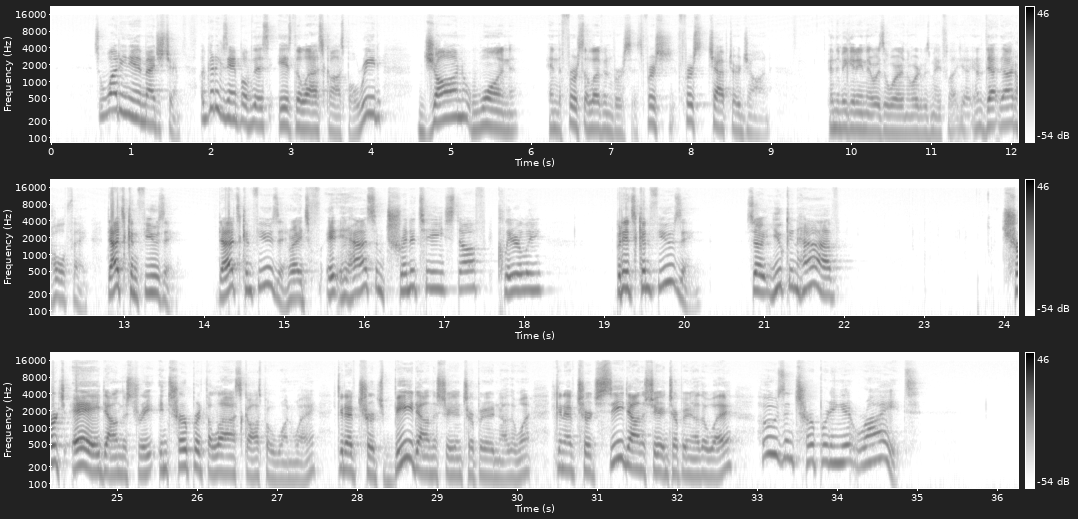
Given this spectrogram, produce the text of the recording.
So why do you need a magisterium? A good example of this is the last gospel. Read John 1 and the first 11 verses, first, first chapter of John. In the beginning there was a word, and the word was made flesh. Yeah, that, that whole thing. That's confusing. That's confusing, right? It, it has some Trinity stuff, clearly, but it's confusing. So you can have Church A down the street interpret the last gospel one way. You can have Church B down the street interpret it another one. You can have Church C down the street interpret it another way. Who's interpreting it right?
